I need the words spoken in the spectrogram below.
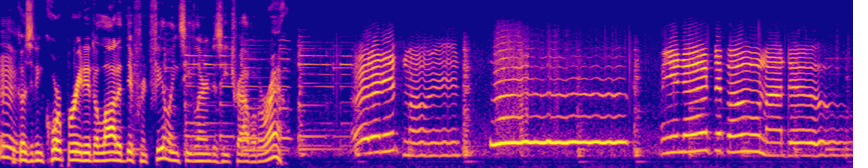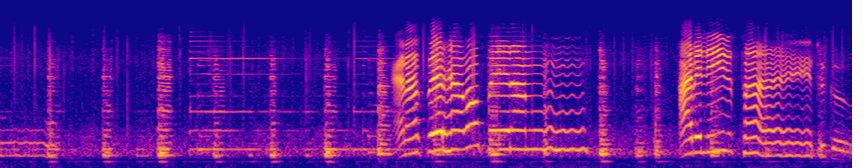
Mm. because it incorporated a lot of different feelings he learned as he traveled around. Early this morning, ooh, you knocked upon my door. And I said, hello, Satan, I believe it's time to go.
